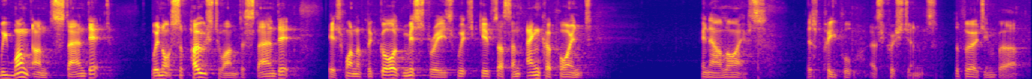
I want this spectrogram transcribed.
we won't understand it. We're not supposed to understand it. It's one of the God mysteries which gives us an anchor point in our lives. As people, as Christians, the virgin birth.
